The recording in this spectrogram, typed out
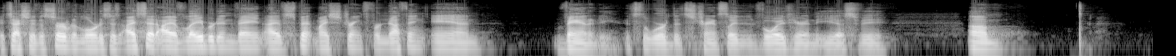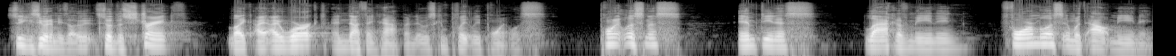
It's actually the servant of the Lord who says, I said, I have labored in vain, I have spent my strength for nothing and vanity. It's the word that's translated void here in the ESV. Um, so you can see what it means. So the strength, like I, I worked and nothing happened. It was completely pointless. Pointlessness, emptiness, lack of meaning, formless and without meaning,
